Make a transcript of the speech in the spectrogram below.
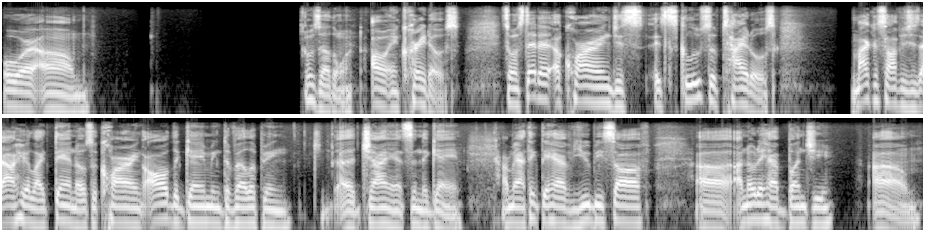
Or um what was the other one? Oh, and Kratos. So instead of acquiring just exclusive titles, Microsoft is just out here like Thanos acquiring all the gaming developing uh, giants in the game. I mean, I think they have Ubisoft. Uh, I know they have Bungie. Um,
